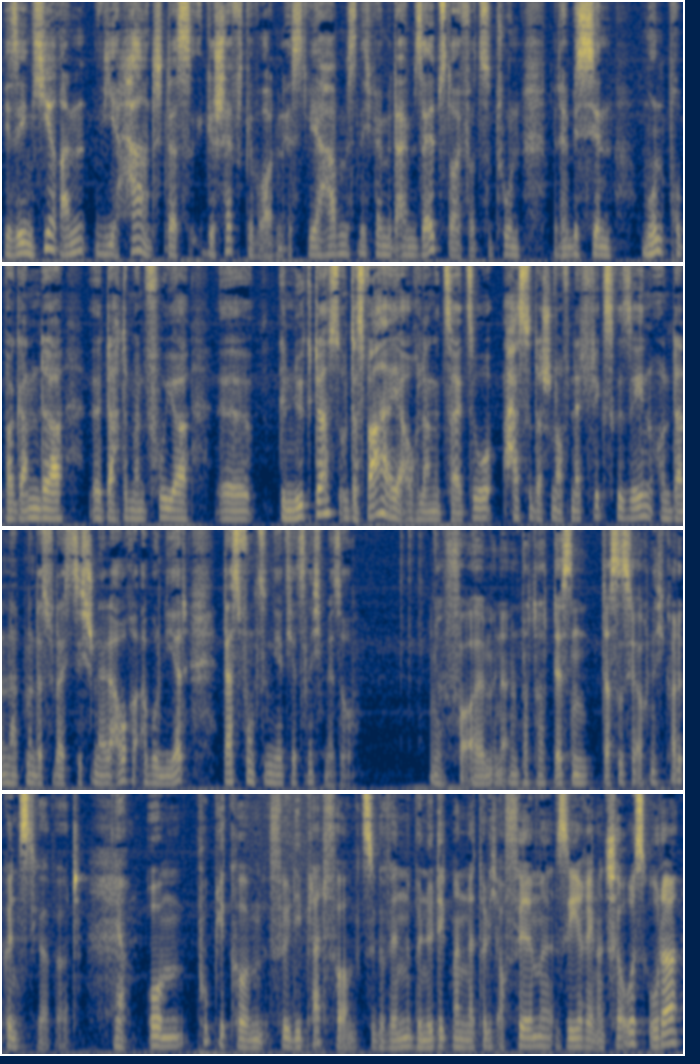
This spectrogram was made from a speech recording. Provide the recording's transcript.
Wir sehen hieran, wie hart das Geschäft geworden ist. Wir haben es nicht mehr mit einem Selbstläufer zu tun. Mit ein bisschen Mundpropaganda äh, dachte man früher, äh, genügt das? Und das war ja auch lange Zeit so. Hast du das schon auf Netflix gesehen und dann hat man das vielleicht sich schnell auch abonniert. Das funktioniert jetzt nicht mehr so. Ja, vor allem in Anbetracht dessen, dass es ja auch nicht gerade günstiger wird. Ja. Um Publikum für die Plattform zu gewinnen, benötigt man natürlich auch Filme, Serien und Shows oder,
